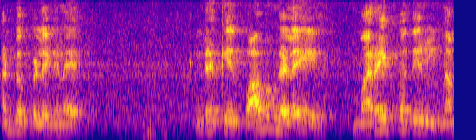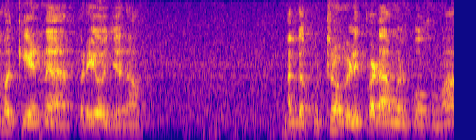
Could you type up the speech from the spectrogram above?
அன்பு பிள்ளைகளே இன்றைக்கு பாவங்களை மறைப்பதில் நமக்கு என்ன பிரயோஜனம்? அந்த குற்றம் வெளிப்படாமல் போகுமா?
